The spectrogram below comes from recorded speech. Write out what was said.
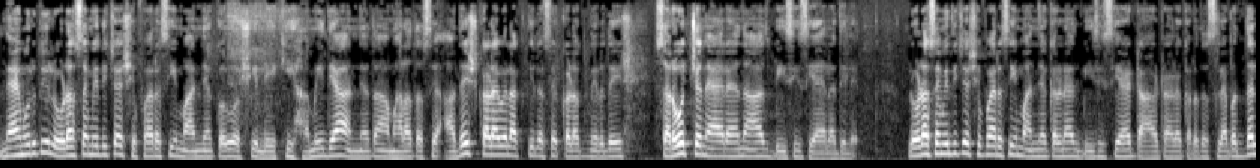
न्यायमूर्ती लोढा समितीच्या शिफारसी मान्य करू अशी लेखी हमी द्या अन्यथा आम्हाला तसे आदेश काढावे लागतील असे कडक निर्देश सर्वोच्च न्यायालयानं आज बीसीसीआयला दिले. लोढा समितीच्या शिफारसी मान्य करण्यात बीसीसीआय टाळाटाळ करत असल्याबद्दल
